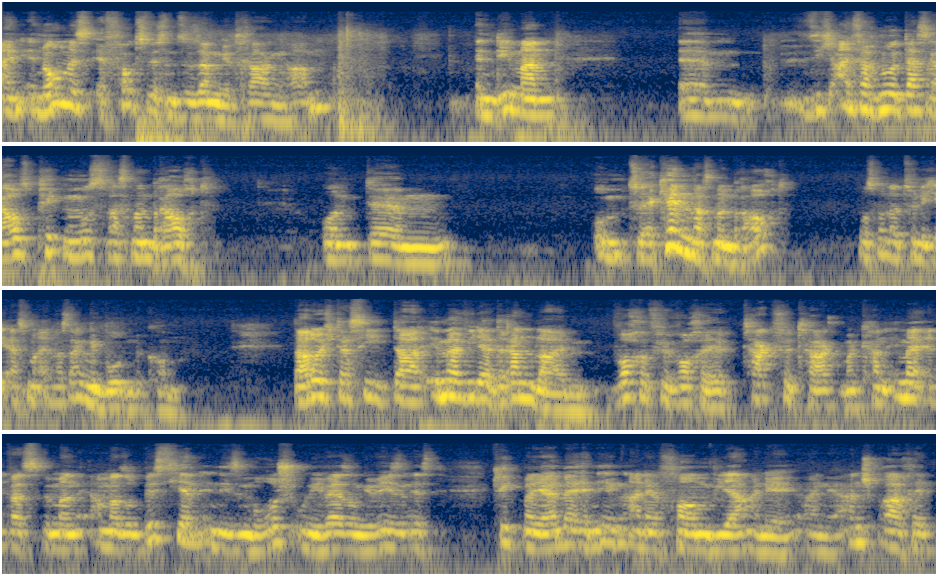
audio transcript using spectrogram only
ein enormes Erfolgswissen zusammengetragen haben, indem man ähm, sich einfach nur das rauspicken muss, was man braucht. Und ähm, um zu erkennen, was man braucht, muss man natürlich erstmal etwas angeboten bekommen. Dadurch, dass sie da immer wieder dranbleiben, Woche für Woche, Tag für Tag, man kann immer etwas, wenn man einmal so ein bisschen in diesem Rusch-Universum gewesen ist, kriegt man ja immer in irgendeiner Form wieder eine, eine Ansprache.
